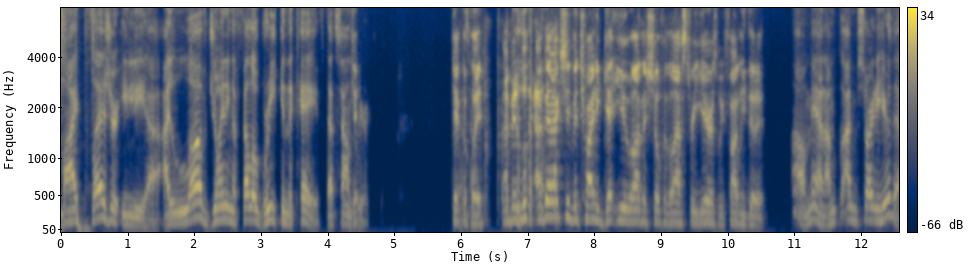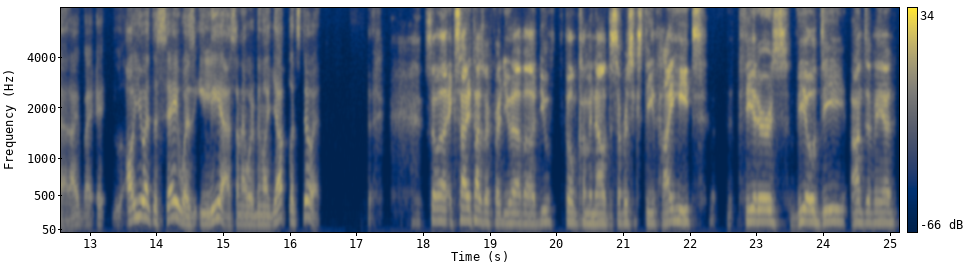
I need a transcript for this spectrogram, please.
My pleasure, Ilya. I love joining a fellow Greek in the cave. That sounds Okay. weird. Can't complain. I've been look. I've been actually been trying to get you on the show for the last three years. We finally did it. Oh man, I'm I'm sorry to hear that. I, I it, all you had to say was Elias, and I would have been like, "Yep, let's do it." So uh, exciting times, my friend. You have a new film coming out December sixteenth. High Heat, theaters, VOD, on demand.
